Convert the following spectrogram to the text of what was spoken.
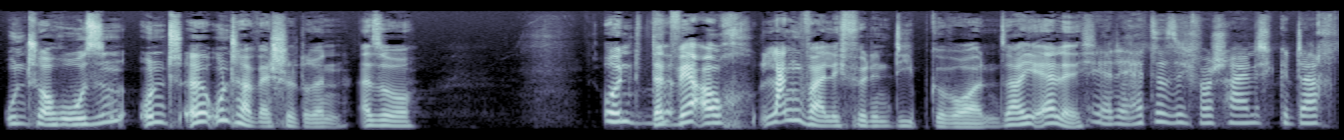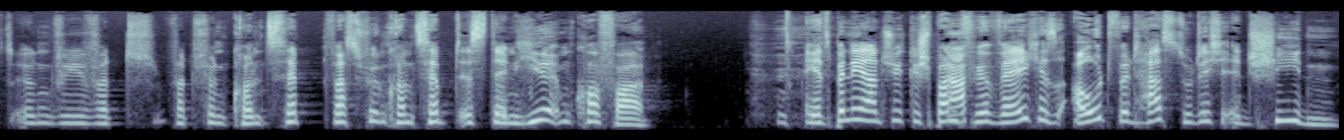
Unterhosen und äh, Unterwäsche drin. Also Und das wäre auch langweilig für den Dieb geworden, sag ich ehrlich. ja, der hätte sich wahrscheinlich gedacht, irgendwie, was was für ein Konzept, was für ein Konzept ist denn hier im Koffer? Jetzt bin ich natürlich gespannt, für welches Outfit hast du dich entschieden?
